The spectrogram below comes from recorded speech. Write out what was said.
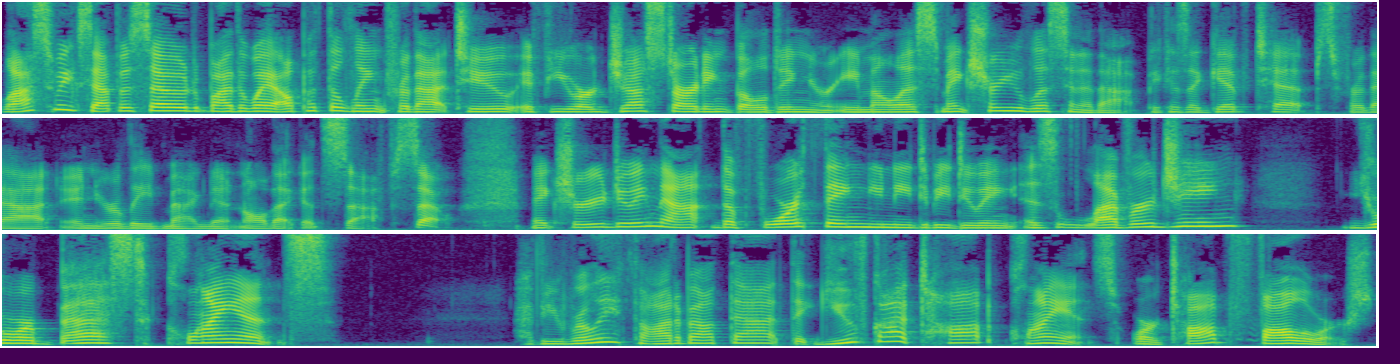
Last week's episode, by the way, I'll put the link for that too. If you are just starting building your email list, make sure you listen to that because I give tips for that and your lead magnet and all that good stuff. So make sure you're doing that. The fourth thing you need to be doing is leveraging your best clients. Have you really thought about that? That you've got top clients or top followers,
